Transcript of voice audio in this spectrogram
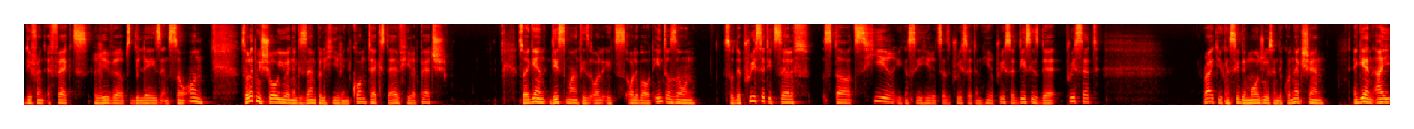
different effects, reverbs, delays, and so on. So let me show you an example here in context. I have here a patch. So again, this month is all it's all about interzone. So the preset itself starts here. You can see here it says preset and here preset. This is the preset, right? You can see the modules and the connection. Again, I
